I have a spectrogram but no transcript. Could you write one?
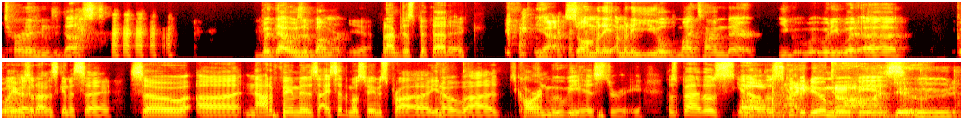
turn him to dust, but that was a bummer. Yeah, but I'm just pathetic. Yeah, so I'm gonna I'm gonna yield my time there. You what, what do you what uh go well, here's what I was gonna say. So, uh, not a famous. I said the most famous, pro, uh, you know, uh, car and movie history. Those bad, those you know, Oh those Scooby Doo movies. dude.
